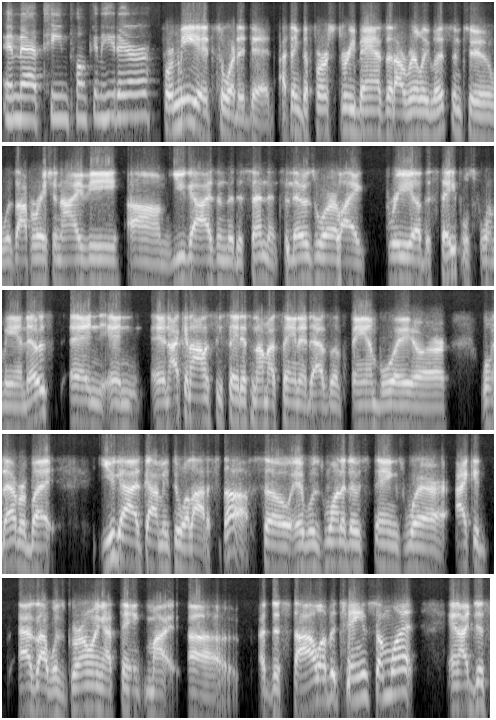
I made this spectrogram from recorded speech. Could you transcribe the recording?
in that Teen Punk and Heat era? For me, it sort of did. I think the first three bands that I really listened to was Operation Ivy, um, you guys, and the Descendents, and those were like three of the staples for me. And those and and and I can honestly say this, and I'm not saying it as a fanboy or whatever, but you guys got me through a lot of stuff. So it was one of those things where I could, as I was growing, I think my uh, the style of it changed somewhat, and I just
